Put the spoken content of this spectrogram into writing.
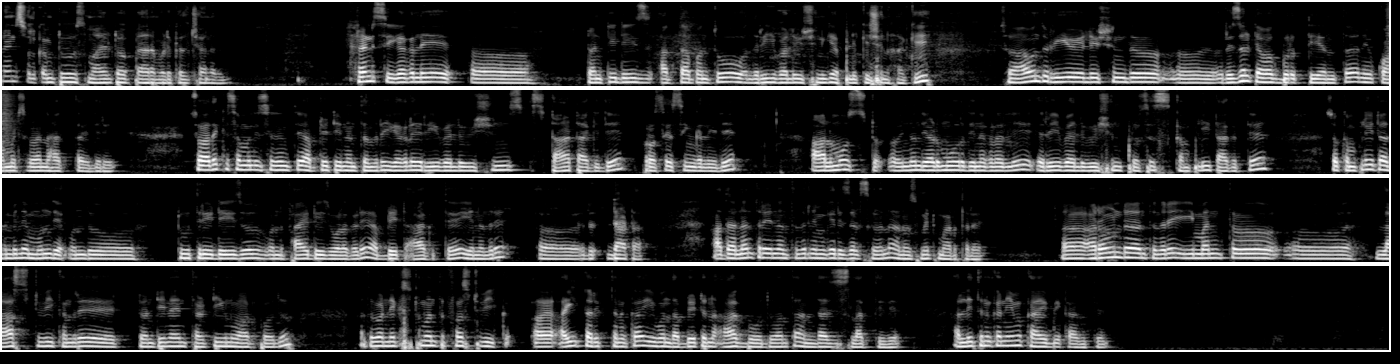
Friends welcome to smile talk paramedical channel friends ಈಗಾಗಲೇ twenty days ಆಗ್ತಾ ಬಂತು. ಒಂದು ರಿವ್ಯಾಲ್ಯೂಷನ್ಗೆ ಅಪ್ಲಿಕೇಶನ್ ಹಾಕಿ. ಸೊ ಆ ಒಂದು ರಿವ್ಯಾಲ್ಯೂಷನ್ದು ರಿಸಲ್ಟ್ ಯಾವಾಗ ಬರುತ್ತೆ ಅಂತ ನೀವು ಕಾಮೆಂಟ್ಸ್ಗಳನ್ನು ಹಾಕ್ತಾ ಇದ್ದೀರಿ. ಸೊ ಅದಕ್ಕೆ ಸಂಬಂಧಿಸಿದಂತೆ ಅಪ್ಡೇಟ್ ಏನಂತಂದರೆ, ಈಗಾಗಲೇ ರಿವ್ಯಾಲ್ಯೂಷನ್ಸ್ ಸ್ಟಾರ್ಟ್ ಆಗಿದೆ. ಪ್ರೊಸೆಸಿಂಗಲ್ಲಿದೆ ಆಲ್ಮೋಸ್ಟ್ ಇನ್ನೊಂದು ಎರಡು ಮೂರು ದಿನಗಳಲ್ಲಿ ರಿವ್ಯಾಲ್ಯೂಯೇಷನ್ ಪ್ರೊಸೆಸ್ ಕಂಪ್ಲೀಟ್ ಆಗುತ್ತೆ. ಸೊ ಕಂಪ್ಲೀಟ್ ಆದಮೇಲೆ ಮುಂದೆ ಒಂದು ಟೂ, ತ್ರೀ ಡೇಸು, ಒಂದು ಫೈವ್ ಡೇಸ್ ಒಳಗಡೆ ಅಪ್ಡೇಟ್ ಆಗುತ್ತೆ. ಏನಂದರೆ ಡಾಟಾ. ಅದ ನಂತರ ಏನಂತಂದರೆ, ನಿಮಗೆ ರಿಸಲ್ಟ್ಸ್ಗಳನ್ನು ಅನೌನ್ಸ್ಮೆಂಟ್ ಮಾಡ್ತಾರೆ. ಅರೌಂಡ್ ಅಂತಂದರೆ, ಈ ಮಂತು ಲಾಸ್ಟ್ ವೀಕ್ ಅಂದರೆ ಟ್ವೆಂಟಿ ನೈನ್ ತರ್ಟಿಗೂ ಆಗ್ಬೋದು. ಅಥವಾ ನೆಕ್ಸ್ಟ್ ಮಂತ್ ಫಸ್ಟ್ ವೀಕ್ ಐದು ತಾರೀಕು ತನಕ ಈ ಒಂದು ಅಪ್ಡೇಟನ್ನು ಆಗ್ಬೋದು ಅಂತ ಅಂದಾಜಿಸಲಾಗ್ತಿದೆ. ಅಲ್ಲಿ ತನಕ ನೀವು ಕಾಯಬೇಕಾಗುತ್ತೆ.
